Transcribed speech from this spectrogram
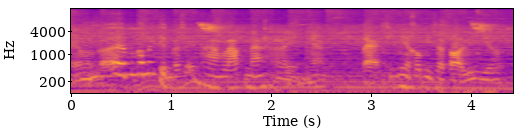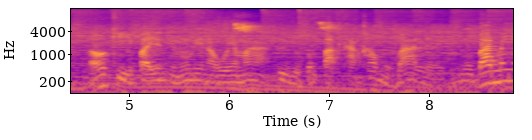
เอ้ยมันก็เอ้ยมันก็ไม่ถึงกับเส้นทางลับนะอะไรอย่างเงี้ยแต่ที่เนี่ยเขามีสตอรี่เยอะ แล้วก็ขี่ไปจนถึงโรงเรียนอาโอยาม่าคืออยู่ตรงปากทางเข้าหมู่บ้านเลย หมู่บ้านไม่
